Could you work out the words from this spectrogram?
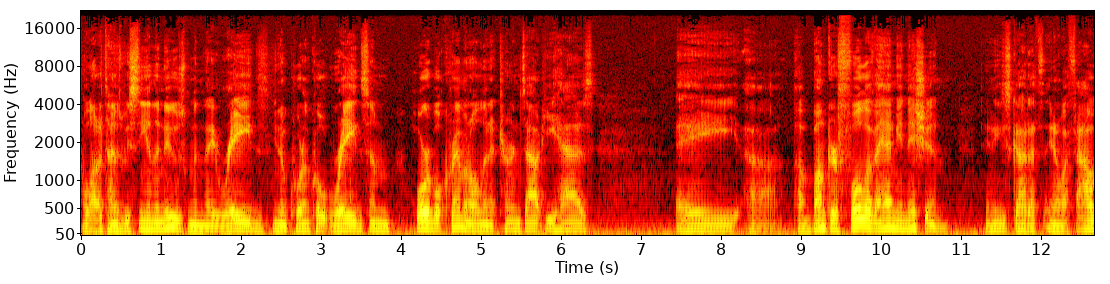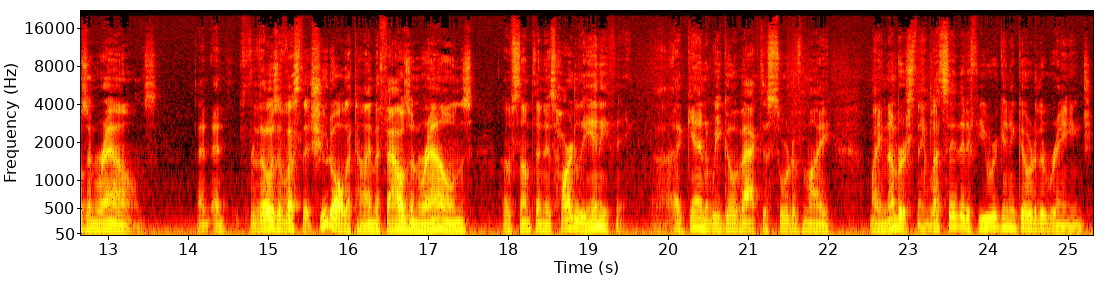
A lot of times we see in the news when they raid, you know, quote unquote, raid some horrible criminal, and it turns out he has a uh, a bunker full of ammunition, and he's got a you know a thousand rounds, and and for those of us that shoot all the time, a thousand rounds of something is hardly anything. Uh, again, we go back to sort of my my numbers thing. Let's say that if you were going to go to the range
